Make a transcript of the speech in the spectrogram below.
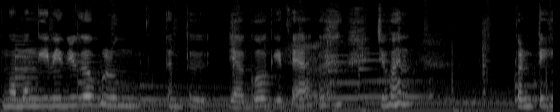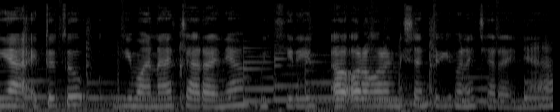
ngomong gini juga belum tentu jago gitu ya. Cuman pentingnya itu tuh gimana caranya mikirin eh, orang-orang desain tuh gimana caranya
